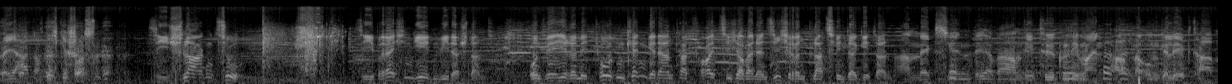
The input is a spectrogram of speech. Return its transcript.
Wer hat auf mich geschossen? Sie schlagen zu. Sie brechen jeden Widerstand. Und wer ihre Methoden kennengelernt hat, freut sich auf einen sicheren Platz hinter Gittern. Amexien, wer waren die Typen, die meinen Partner umgelegt haben?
